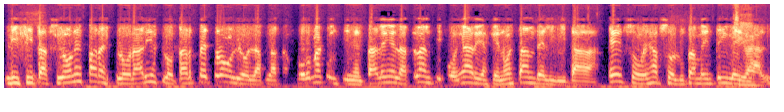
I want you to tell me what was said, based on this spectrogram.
licitaciones para explorar y explotar petróleo en la plataforma continental en el Atlántico en áreas que no están delimitadas. Eso es absolutamente ilegal.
